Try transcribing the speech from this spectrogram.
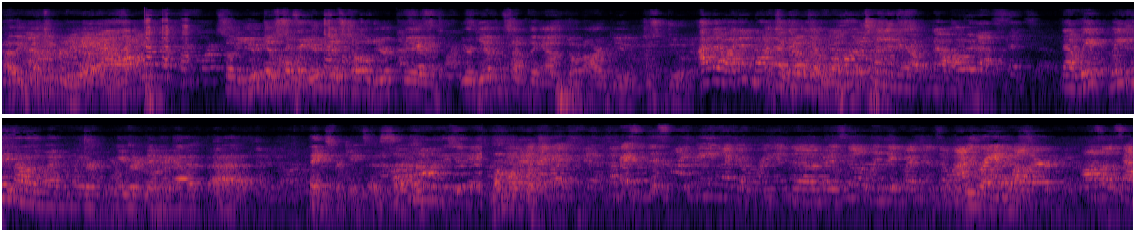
I think that's pretty good. So you just you just told your kids you're giving something up. Don't argue. Just do it. I know, I did not know That's there was a one. fourteen-year-old, Do no. it, I said so. No, we, we came out of the womb when we were, we were giving up, uh, thanks for Jesus, so. One more question. Okay, so this might be like a random, but it's still a Lindsay question. So my love grandfather, also Sally's dad,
